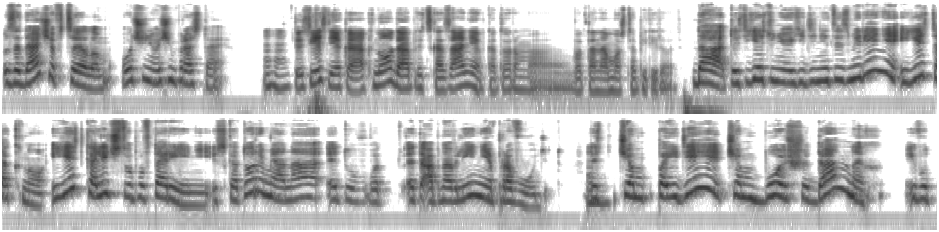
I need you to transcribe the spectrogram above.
задача в целом очень-очень простая. Мгм. То есть есть некое окно, да, предсказания, в котором э, вот она может оперировать. Да, то есть есть у нее единицы измерения и есть окно, и есть количество повторений, с которыми она эту вот это обновление проводит. То есть чем по идее, чем больше данных и вот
